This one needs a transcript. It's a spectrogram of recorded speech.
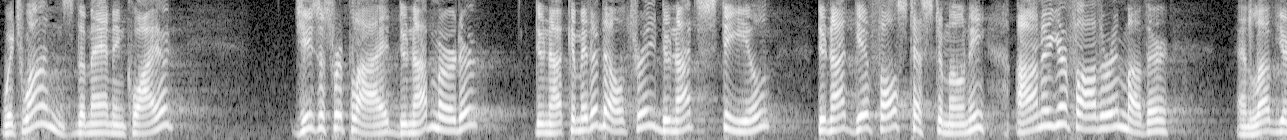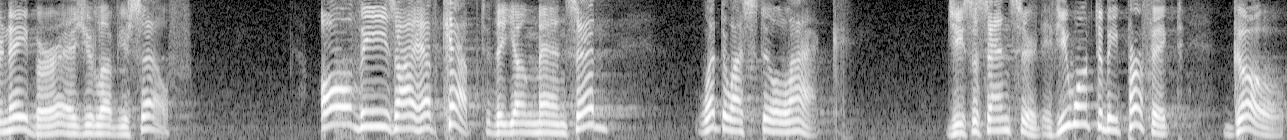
Which ones? the man inquired. Jesus replied, Do not murder, do not commit adultery, do not steal, do not give false testimony, honor your father and mother, and love your neighbor as you love yourself. All these I have kept, the young man said. What do I still lack? Jesus answered, If you want to be perfect, go,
